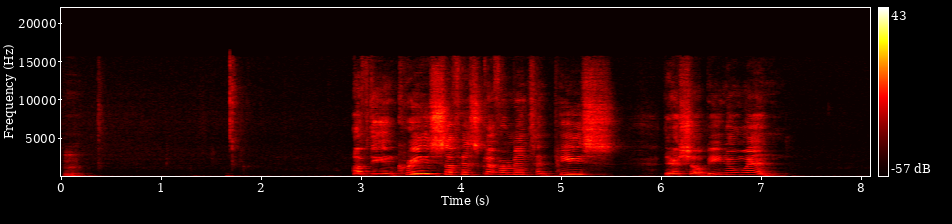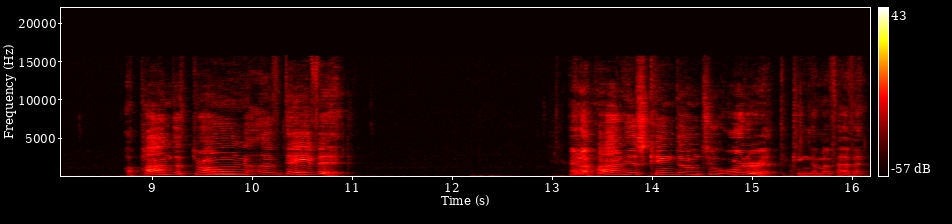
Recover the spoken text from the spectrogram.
Hmm. Of the increase of his government and peace there shall be no end. Upon the throne of David, and upon his kingdom to order it, the kingdom of heaven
